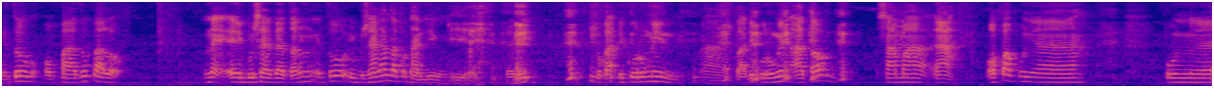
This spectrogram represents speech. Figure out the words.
itu Opa tuh kalau nek ibu saya datang itu ibu saya kan takut anjing. Iya. jadi suka dikurungin. Nah suka dikurungin atau sama nah opa punya punya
